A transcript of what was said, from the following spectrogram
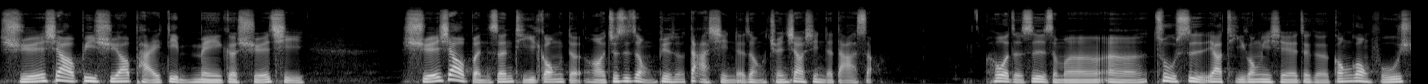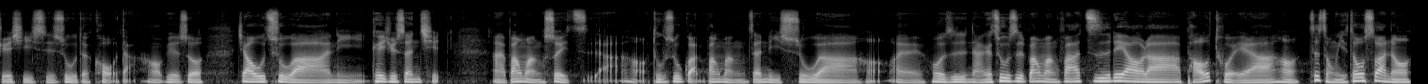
学校必须要排定每个学期。学校本身提供的哦，就是这种，比如说大型的这种全校性的打扫，或者是什么呃，处室要提供一些这个公共服务学习时数的扣打哦，比如说教务处啊，你可以去申请啊，帮忙岁纸啊，哦，图书馆帮忙整理书啊，哈，哎，或者是哪个处室帮忙发资料啦、跑腿啦，哈，这种也都算哦，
